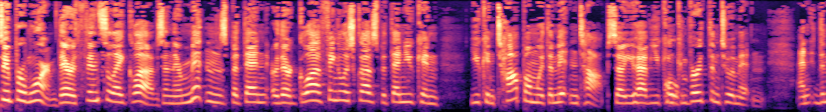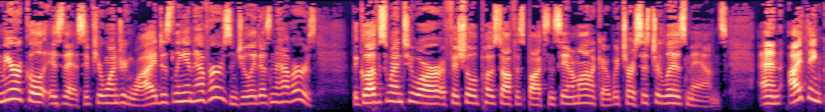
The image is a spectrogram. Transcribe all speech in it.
they're, super warm. They're Thinsulate gloves and they're mittens, but then, or they're glove, fingerless gloves, but then you can, you can top them with a mitten top. So you have, you can oh. convert them to a mitten. And the miracle is this. If you're wondering why does Lian have hers and Julie doesn't have hers? The gloves went to our official post office box in Santa Monica, which our sister Liz mans. And I think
